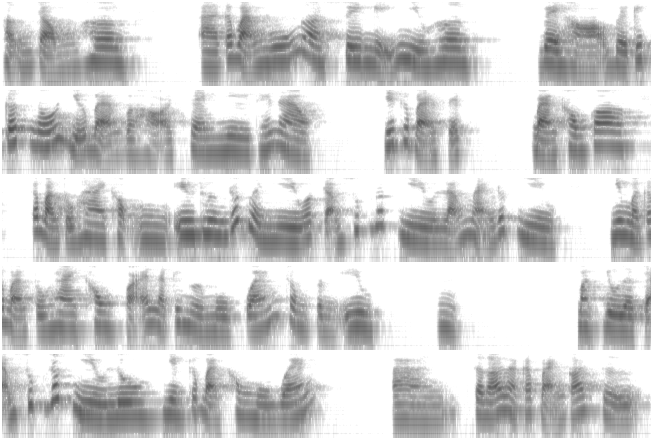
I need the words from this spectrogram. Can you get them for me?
thận trọng hơn. À, các bạn muốn uh, suy nghĩ nhiều hơn về họ về cái kết nối giữa bạn và họ xem như thế nào. Chứ các bạn sẽ bạn không có các bạn tụ hai không ừ, yêu thương rất là nhiều cảm xúc rất nhiều lãng mạn rất nhiều nhưng mà các bạn tụ hai không phải là cái người mù quáng trong tình yêu. Ừ. Mặc dù là cảm xúc rất nhiều luôn nhưng các bạn không mù quáng à, sau đó là các bạn có sự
